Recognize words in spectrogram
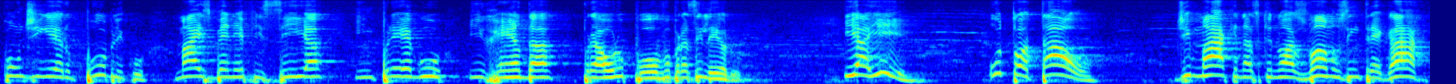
com dinheiro público, mas beneficia emprego e renda para o povo brasileiro. E aí, o total de máquinas que nós vamos entregar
